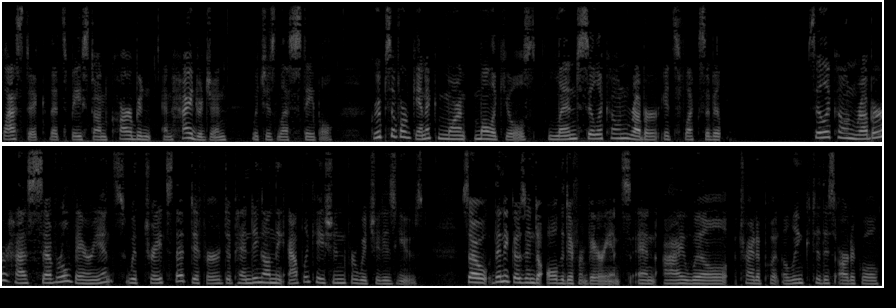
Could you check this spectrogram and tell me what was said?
plastic that's based on carbon and hydrogen, which is less stable. Groups of organic mo- molecules lend silicone rubber its flexibility. Silicone rubber has several variants with traits that differ depending on the application for which it is used. So then it goes into all the different variants, and I will try to put a link to this article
